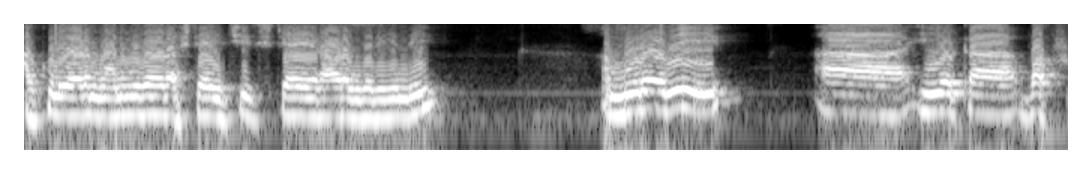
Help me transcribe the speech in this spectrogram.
హక్కులు ఇవ్వడం దాని మీద కూడా స్టే ఇచ్చి స్టే రావడం జరిగింది. మూడవది ఈ యొక్క వక్ఫ్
